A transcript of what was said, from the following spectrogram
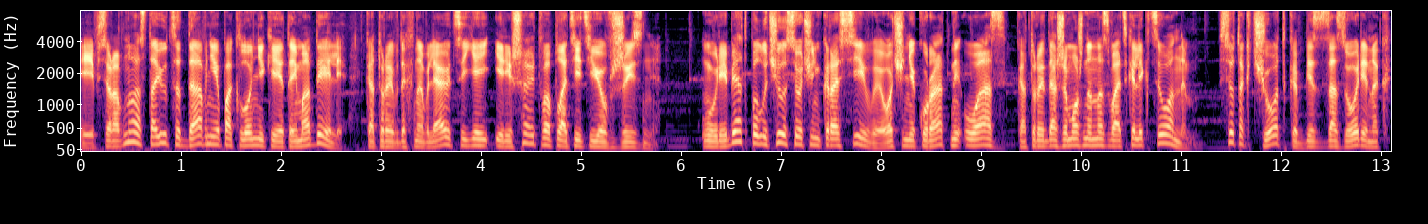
И все равно остаются давние поклонники этой модели, которые вдохновляются ей и решают воплотить ее в жизнь. У ребят получился очень красивый, очень аккуратный УАЗ, который даже можно назвать коллекционным. Все так четко, без зазоринок,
